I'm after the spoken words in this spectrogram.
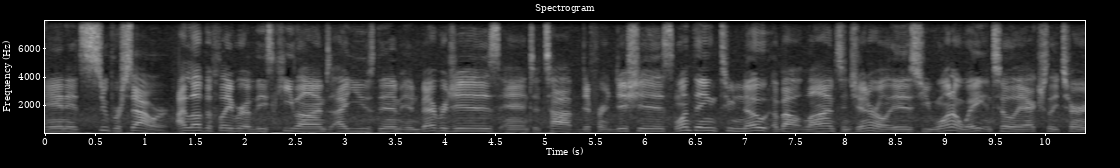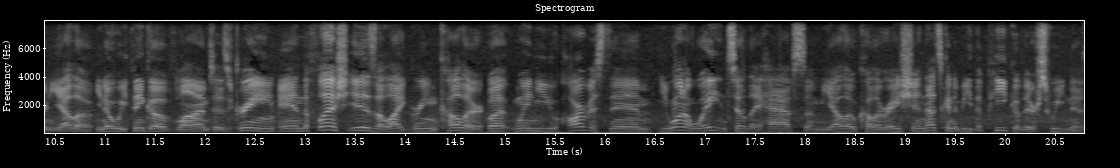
and it's super sour. I love the flavor of these key limes. I use them in beverages and to top different dishes. One thing to note about limes in general is you wanna wait until they actually turn yellow. You know, we think of limes as green and the flesh is a light green color, but when you harvest them, you wanna wait until they have some yellow coloration. That's gonna be the peak of their sweetness.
